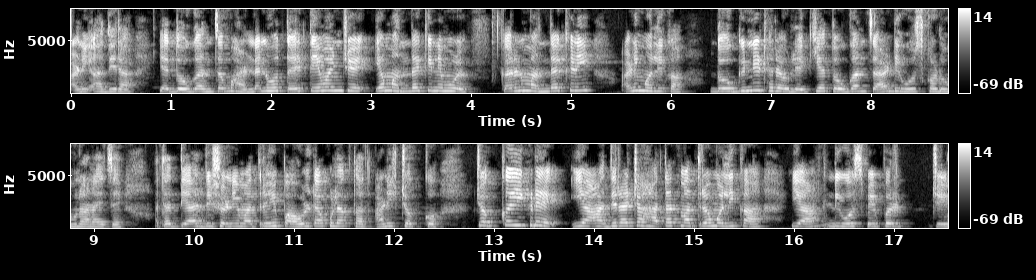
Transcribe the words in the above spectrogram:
आणि आदिरा या दोघांचं भांडण होतंय ते म्हणजे या मंदाकिनीमुळे. कारण मंदाकिनी आणि मलिका दोघींनी ठरवले की या दोघांचा डिवोर्स घडवून आणायचा आहे आता त्याच दिशेने मात्र हे पाऊल टाकू लागतात आणि चक्क चक्क इकडे या आदिराच्या हातात मात्र मलिका या डिवोर्स पेपरची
